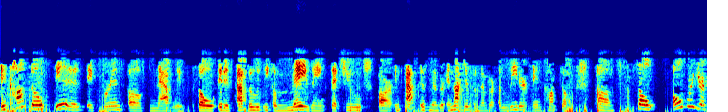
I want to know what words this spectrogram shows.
COMTO is a friend of NABWIC, so it is absolutely amazing that you are an active member and not just a member, a leader in COMTO. Um, so over your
